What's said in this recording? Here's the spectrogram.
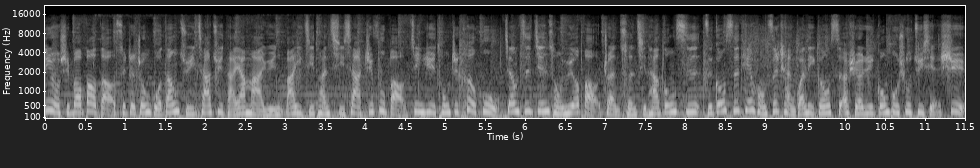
金融时报报道，随着中国当局加剧打压马云，蚂蚁集团旗下支付宝近日通知客户，将资金从余额宝转存其他公司。子公司天弘资产管理公司二十二日公布数据显示，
